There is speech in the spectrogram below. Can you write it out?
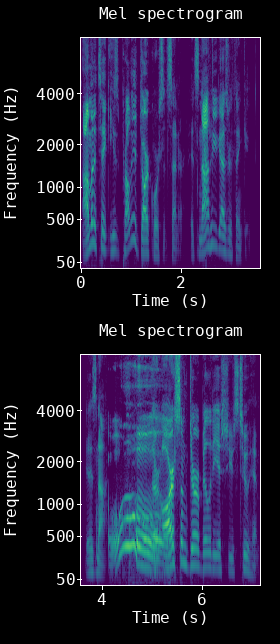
I'm going to take. He's probably a dark horse at center. It's not who you guys are thinking. It is not. Ooh. There are some durability issues to him,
